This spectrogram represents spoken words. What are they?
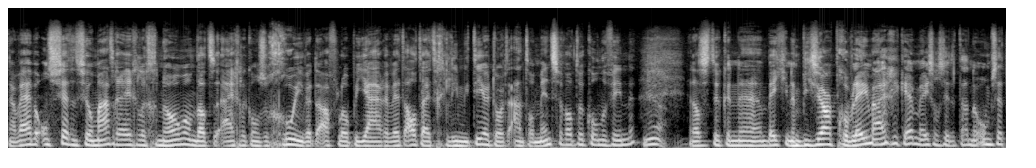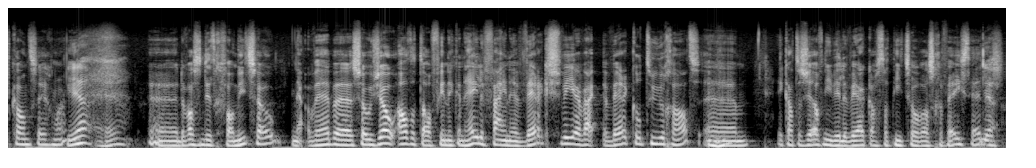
Nou, wij hebben ontzettend veel maatregelen genomen. Omdat eigenlijk onze groei werd de afgelopen jaren werd altijd gelimiteerd door het aantal mensen wat we konden vinden. Ja. En dat is natuurlijk een, eh, een beetje een bizar probleem eigenlijk. Hè? Meestal zit het aan de omzetkant, zeg maar. Ja, ja. Eh, dat was in dit geval niet zo. Nou, we hebben sowieso altijd al, vind ik, een hele fijne werksfeer, wer- werkcultuur gehad. Ehm, ik had er zelf niet willen werken als dat niet zo was geweest. Hè? Dus Ja.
